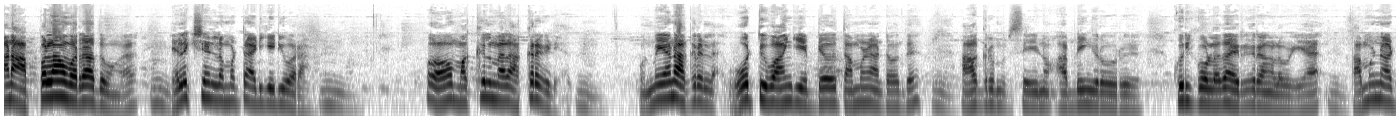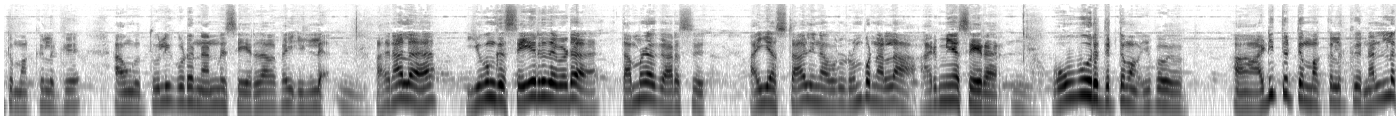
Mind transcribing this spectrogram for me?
ஆனால் அப்போல்லாம் வராதவங்க எலெக்ஷனில் மட்டும் அடிக்கடி வராங்க. மக்கள் மேலே அக்கறை கிடையாது. உண்மையான அக்கறை இல்லை. ஓட்டு வாங்கி எப்படியாவது தமிழ்நாட்டை வந்து ஆக்கிரமிப்பு செய்யணும் அப்படிங்கிற ஒரு குறிக்கோளில் தான் இருக்கிறாங்களே ஒழிய தமிழ்நாட்டு மக்களுக்கு அவங்க துளி கூட நன்மை செய்கிறதாவே இல்லை. அதனால் இவங்க செய்கிறத விட தமிழக அரசு ஐயா ஸ்டாலின் அவர்கள் ரொம்ப நல்லா அருமையாக செய்கிறார் ஒவ்வொரு திட்டமும் இப்போ அடித்தட்டு மக்களுக்கு நல்ல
